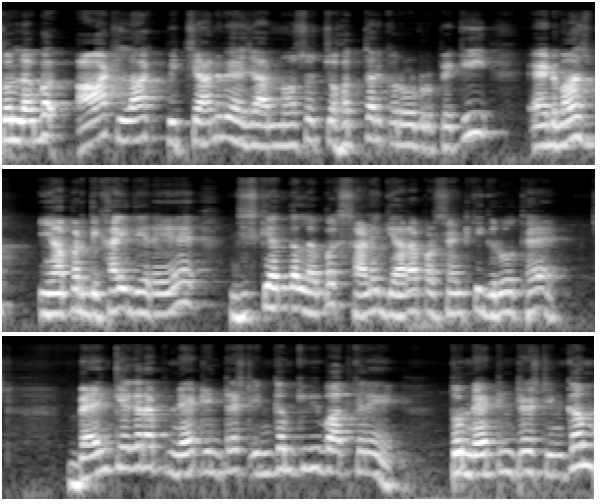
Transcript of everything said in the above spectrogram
तो लगभग आठ लाख पिचानवे हज़ार नौ सौ चौहत्तर करोड़ रुपए की एडवांस यहाँ पर दिखाई दे रहे हैं जिसके अंदर लगभग साढ़े ग्यारह परसेंट की ग्रोथ है। बैंक के अगर आप नेट इंटरेस्ट इनकम की भी बात करें तो नेट इंटरेस्ट इनकम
